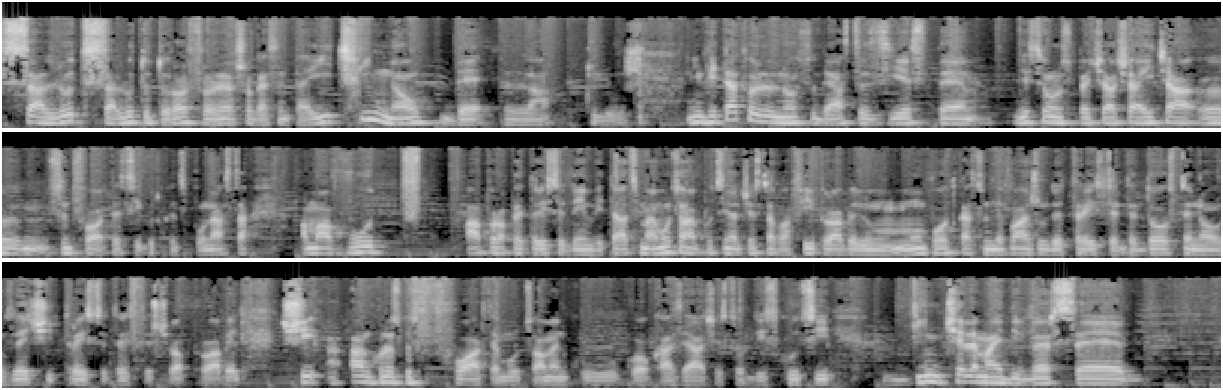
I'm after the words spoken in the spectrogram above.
Salut, salut tuturor, Florin Șoga sunt aici, din nou de la Cluj. Invitatul nostru de astăzi este, este unul special și aici uh, sunt foarte sigur când spun asta. Am avut aproape 300 de invitați, mai mult sau mai puțin acesta va fi probabil un, un podcast undeva în jur de 300, de 290 și 300, 300 și ceva probabil. Și am cunoscut foarte mulți oameni cu, cu ocazia acestor discuții din cele mai diverse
